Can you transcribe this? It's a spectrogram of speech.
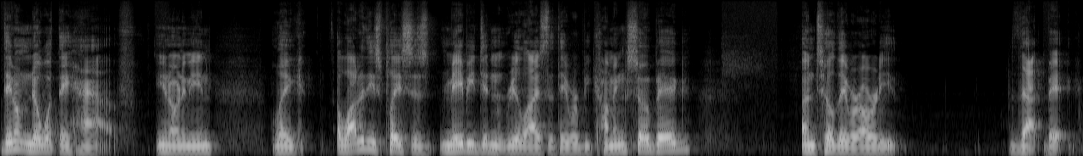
they don't know what they have. You know what I mean? Like a lot of these places maybe didn't realize that they were becoming so big until they were already that big.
